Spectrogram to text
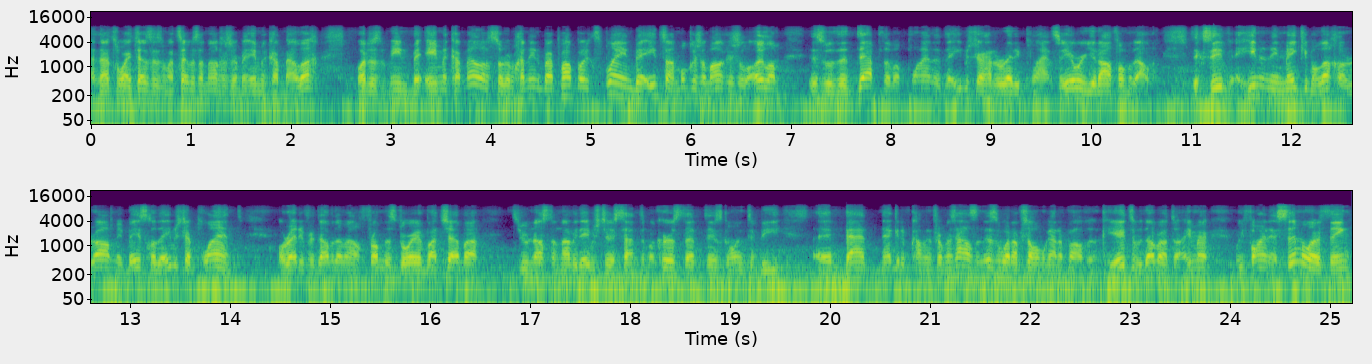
and that's why it says matzevas anachash be'emek hamelech. What does it mean be'emek hamelech? So Rabbi Chanin Bar Papa explained be'itza mukash hamalkash oilam. This was the depth of a plan that the Eibushter had already planned. So here we're Yudal The Ksiv hinani mekim alecha ra. Basically, the Eibushter planned already for David Amel from the story of Bathsheba through Nasna Navi Abishter sent him a curse that there's going to be a bad negative coming from his house, and this is what Avshalom got involved in. We find a similar thing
